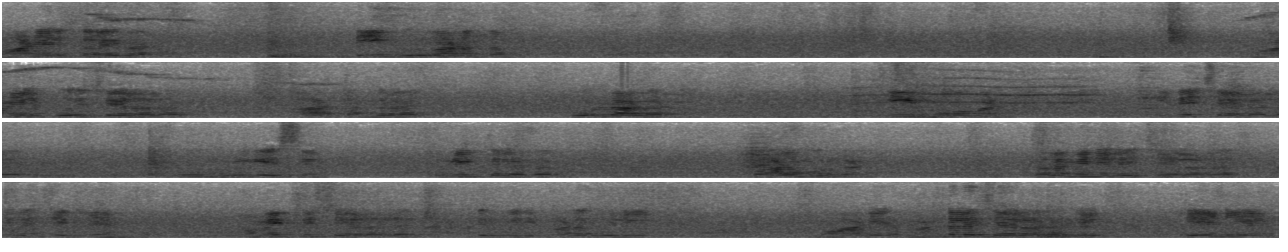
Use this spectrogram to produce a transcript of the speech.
மாநில தலைவர் டி முருகானந்தம் மாநில பொதுச் செயலாளர் ஆர். தங்கராஜ் பொருளாளர் டி மோகன் இணைச் செயலாளர் கு. முருகேசன் துணைத் தலைவர் பாலமுருகன் தலைமை நிலை செயலாளர் இளஞ்செழியன் அமைப்பு செயலாளர் திருமதி மலர்விழி மாநில மண்டல செயலாளர்கள் தேனியல்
